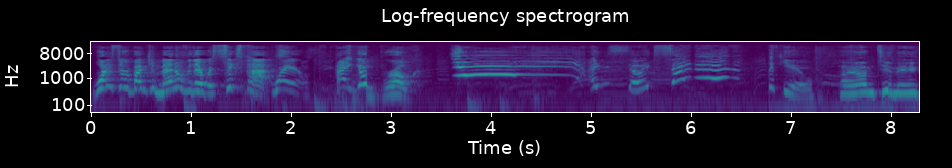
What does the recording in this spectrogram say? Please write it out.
Why is there a bunch of men over there with six packs? Where? Hey, I'm broke. I'm so excited with you. Hi, I'm Timmy.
